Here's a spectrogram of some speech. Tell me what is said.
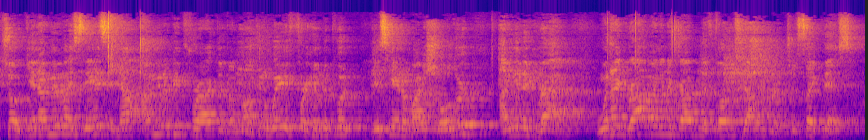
So again, I'm in my stance and now I'm gonna be proactive. I'm not gonna wait for him to put his hand on my shoulder. I'm gonna grab. When I grab, I'm gonna grab in the thumbs down grip, just like this.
